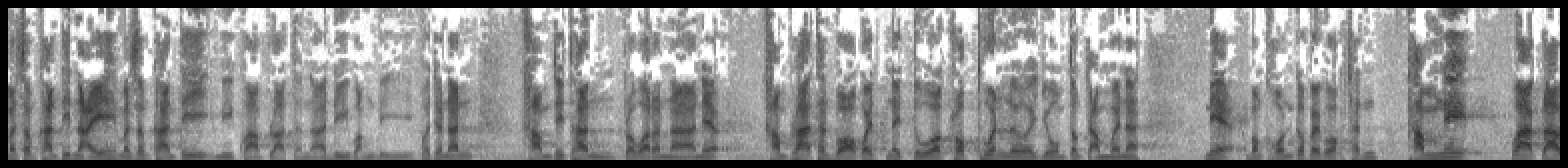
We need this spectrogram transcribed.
มันสำคัญที่ไหน มันสำคัญที่มีความปรารถนาดีหวังดี เพราะฉะนั้นคำที่ท่านประวารณาเนี่ยคำพระท่านบอกไว้ในตัวครบถ้วนเลย โยมต้องจำไว้นะเนี่ยบางคนก็ไปบอกฉันทำนี้ว่ากล่าว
